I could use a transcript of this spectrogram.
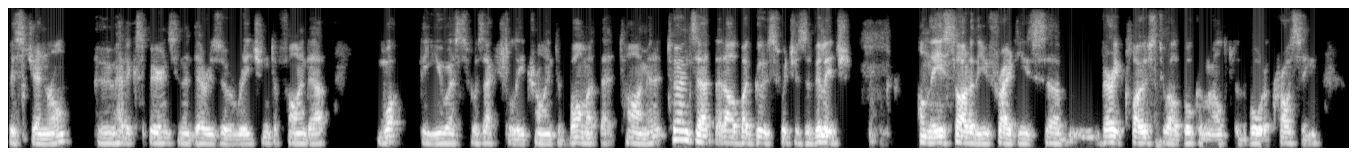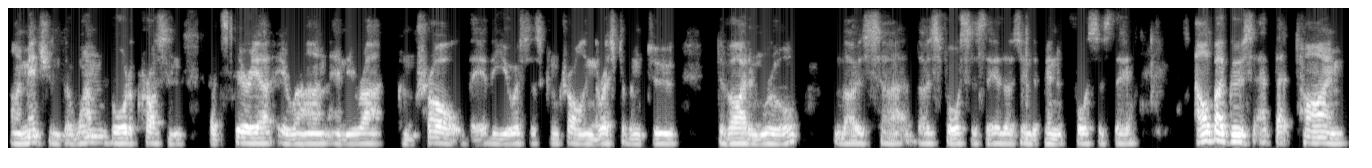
this general, who had experience in the Deir region to find out what the US was actually trying to bomb at that time. And it turns out that Al Baghouz, which is a village on the east side of the Euphrates, uh, very close to Al Bukamal, to the border crossing, I mentioned the one border crossing that Syria, Iran, and Iraq control there. The US is controlling the rest of them to divide and rule those uh, those forces there, those independent forces there. Al Baghouz at that time,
